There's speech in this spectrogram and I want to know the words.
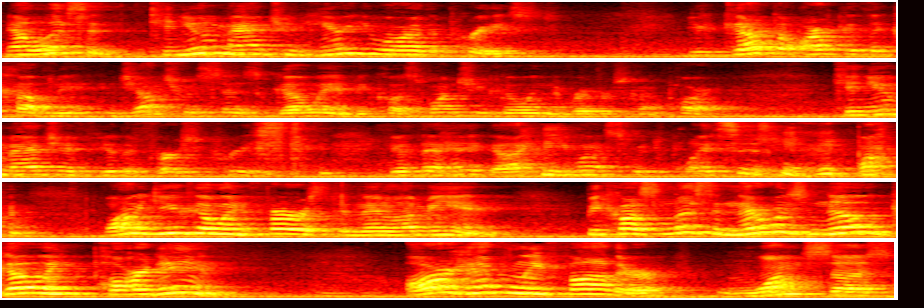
Now listen, can you imagine here you are the priest, you've got the Ark of the Covenant, and Joshua says go in because once you go in, the river's going to part. Can you imagine if you're the first priest? You're the, hey guy, you want to switch places? why, why don't you go in first and then let me in? Because listen, there was no going part in. Our Heavenly Father wants us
